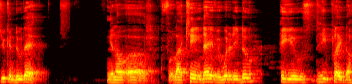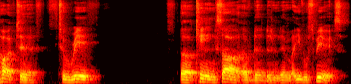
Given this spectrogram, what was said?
you can do that you know, uh, for like King David, what did he do? He used he played the harp to to rid uh, King Saul of the, the evil spirits,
